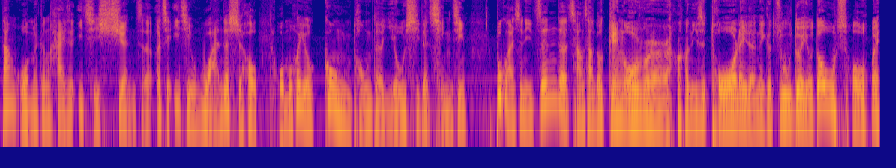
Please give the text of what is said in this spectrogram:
当我们跟孩子一起选择，而且一起玩的时候，我们会有共同的游戏的情境。不管是你真的常常都 game over，你是拖累的那个猪队友都无所谓，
